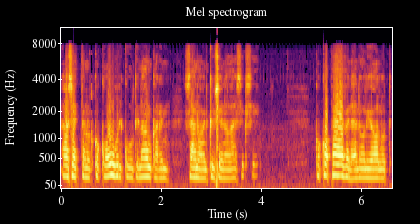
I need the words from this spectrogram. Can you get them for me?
ja asettanut koko uhrikultin ankarin sanoin kyseenalaisiksi. Koko päivän hän oli ollut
